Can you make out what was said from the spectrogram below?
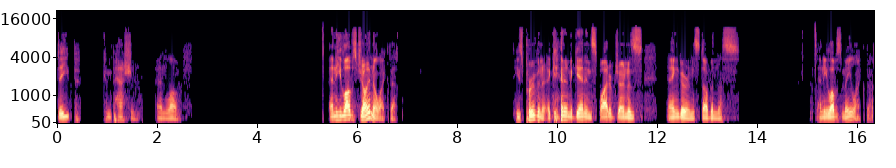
deep compassion and love. And he loves Jonah like that. He's proven it again and again in spite of Jonah's anger and stubbornness. And he loves me like that.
